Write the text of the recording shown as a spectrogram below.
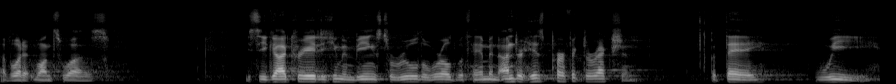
of what it once was. You see, God created human beings to rule the world with him and under his perfect direction. But they, we,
